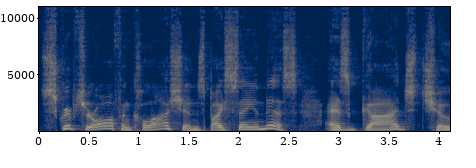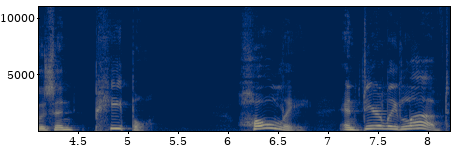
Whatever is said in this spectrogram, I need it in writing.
scripture off in Colossians by saying this as God's chosen people, holy and dearly loved.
